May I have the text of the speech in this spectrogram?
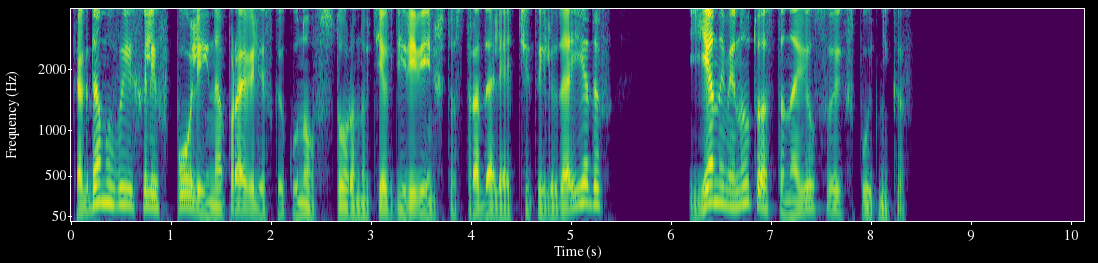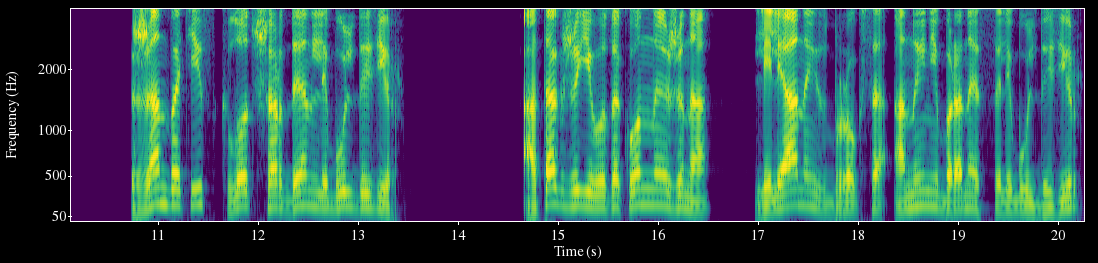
Когда мы выехали в поле и направили скакунов в сторону тех деревень, что страдали от читы людоедов, я на минуту остановил своих спутников. Жан-Батист Клод Шарден Лебуль-Дезир, а также его законная жена Лилиана из Брокса, а ныне баронесса Лебуль-Дезир,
